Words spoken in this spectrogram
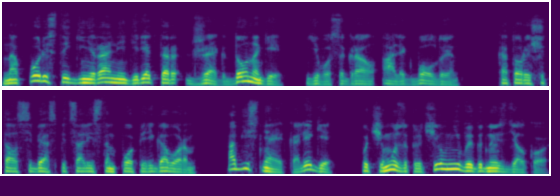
напористый генеральный директор Джек Донаги, его сыграл Алек Болдуин, который считал себя специалистом по переговорам, объясняет коллеге, почему заключил невыгодную сделку.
